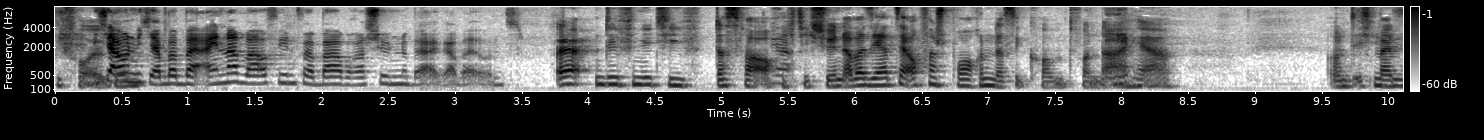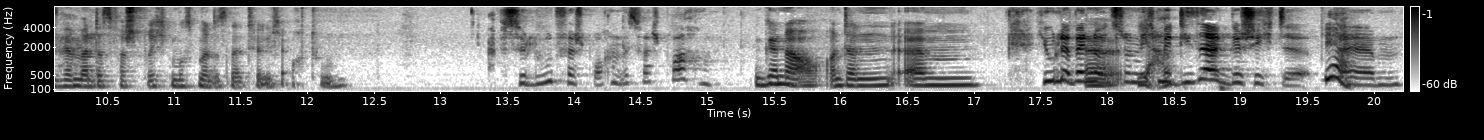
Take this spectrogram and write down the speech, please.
die Folge. Ich auch nicht, aber bei einer war auf jeden Fall Barbara Schöneberger bei uns. Äh, definitiv. Das war auch Ja. richtig schön. Aber sie hat ja auch versprochen, dass sie kommt. Von daher. Und ich meine, wenn man das verspricht, muss man das natürlich auch tun. Absolut versprochen ist versprochen. Genau. Und dann, ähm, Jule, wenn du Äh, uns schon nicht ja. mit dieser Geschichte Ja. ähm,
